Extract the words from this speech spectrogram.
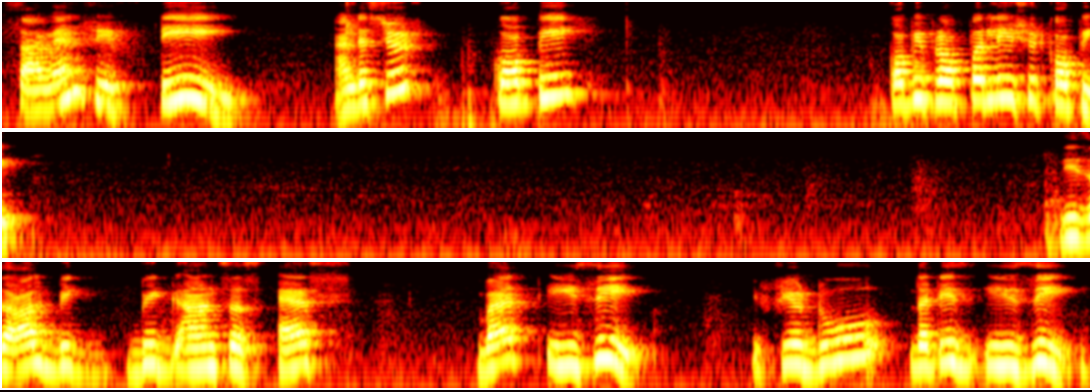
750. Understood? Copy. Copy properly, you should copy. These are all big, big answers. S, but easy. If you do, that is easy.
